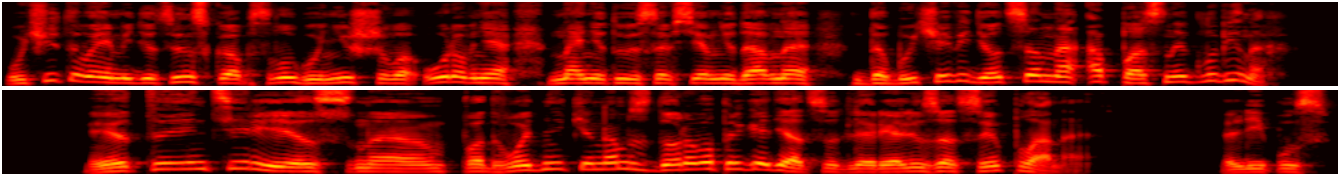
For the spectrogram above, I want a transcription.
Учитывая медицинскую обслугу низшего уровня, нанятую совсем недавно, добыча ведется на опасных глубинах. «Это интересно. Подводники нам здорово пригодятся для реализации плана». Липус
